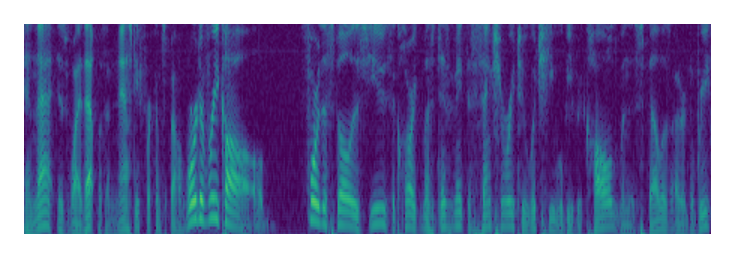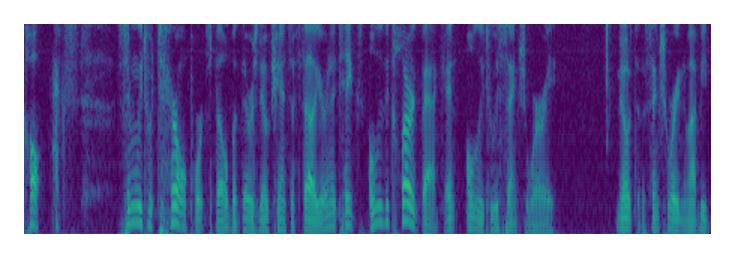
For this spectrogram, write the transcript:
And that is why that was a nasty frickin' spell. Word of recall. Before the spell is used, the cleric must designate the sanctuary to which he will be recalled when the spell is uttered. The recall acts similarly to a teleport spell, but there is no chance of failure, and it takes only the cleric back, and only to his sanctuary. Note that the sanctuary may not be,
